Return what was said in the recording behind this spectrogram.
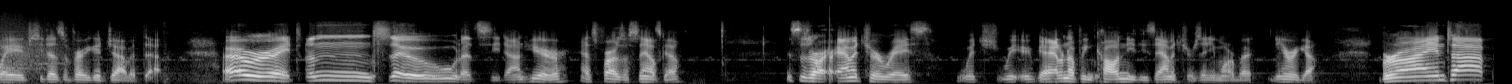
wave. She does a very good job at that. All right, and so let's see down here. As far as the snails go, this is our amateur race, which we I don't know if we can call any of these amateurs anymore, but here we go. Brian Topp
